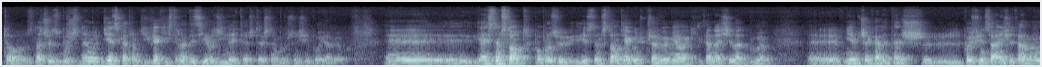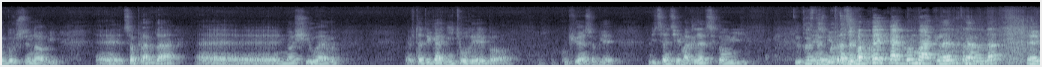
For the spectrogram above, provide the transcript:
To znaczy z bursztynem od dziecka tam gdzieś w jakiejś tradycji rodzinnej też, też ten bursztyn się pojawiał. E, Ja jestem stąd, po prostu jestem stąd, jakąś przerwę miałem, kilkanaście lat byłem e, w Niemczech, ale też e, poświęcałem się tam bursztynowi. Co prawda nosiłem wtedy garnitury, bo kupiłem sobie licencję maklerską i No i pracowałem jako makler, prawda? E, e,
